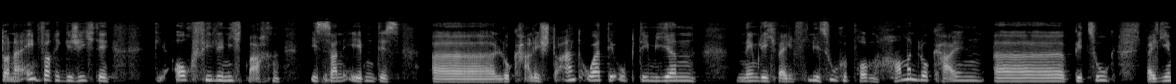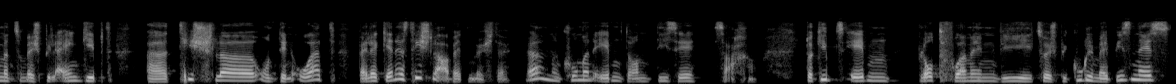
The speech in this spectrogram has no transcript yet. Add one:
Dann eine einfache Geschichte, die auch viele nicht machen, ist dann eben das äh, lokale Standorte optimieren, nämlich weil viele Suchabfragen haben einen lokalen äh, Bezug, weil jemand zum Beispiel eingibt äh, Tischler und den Ort, weil er gerne als Tischler arbeiten möchte. Ja, dann kommen eben dann diese Sachen. Da gibt's eben Plattformen wie zum Beispiel Google My Business,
